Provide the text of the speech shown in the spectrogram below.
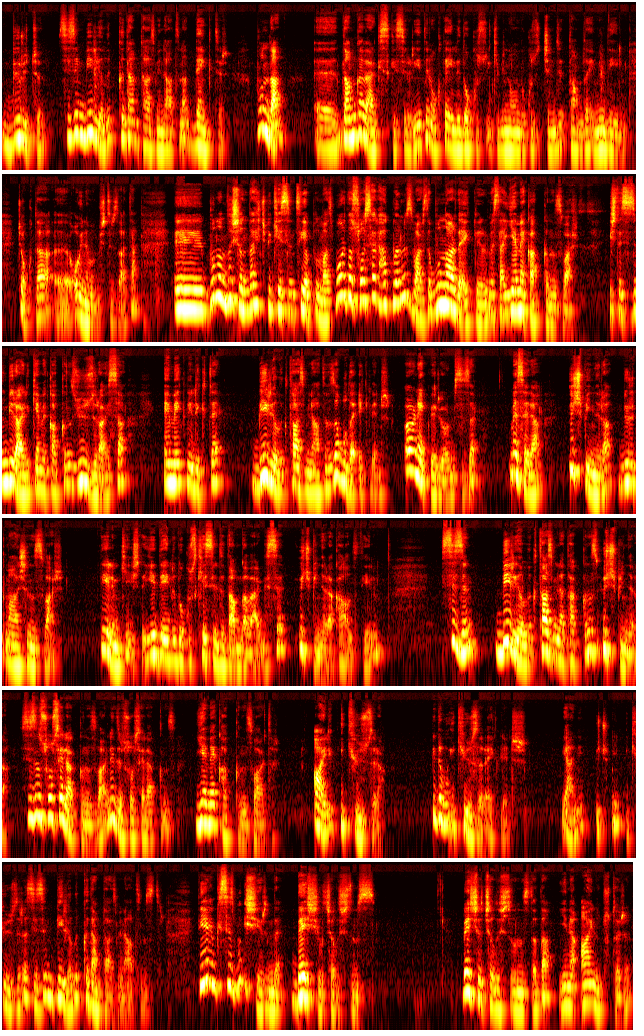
bürütü sizin bir yıllık kıdem tazminatına denktir. Bundan e, damga vergisi kesilir. 7.59 2019 içindi tam da emin değilim. Çok da e, oynamamıştır zaten. E, bunun dışında hiçbir kesinti yapılmaz. Bu arada sosyal haklarınız varsa bunlar da eklenir. Mesela yemek hakkınız var. İşte sizin bir aylık yemek hakkınız 100 liraysa emeklilikte bir yıllık tazminatınıza bu da eklenir. Örnek veriyorum size. Mesela 3000 lira bürüt maaşınız var. Diyelim ki işte 7.59 kesildi damga vergisi. 3000 lira kaldı diyelim. Sizin bir yıllık tazminat hakkınız 3000 lira. Sizin sosyal hakkınız var. Nedir sosyal hakkınız? Yemek hakkınız vardır. Aylık 200 lira. Bir de bu 200 lira eklenir. Yani 3200 lira sizin bir yıllık kıdem tazminatınızdır. Diyelim ki siz bu iş yerinde 5 yıl çalıştınız. 5 yıl çalıştığınızda da yine aynı tutarı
